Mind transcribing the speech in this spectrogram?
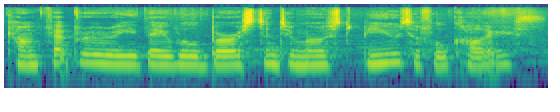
Come February, they will burst into most beautiful colors.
